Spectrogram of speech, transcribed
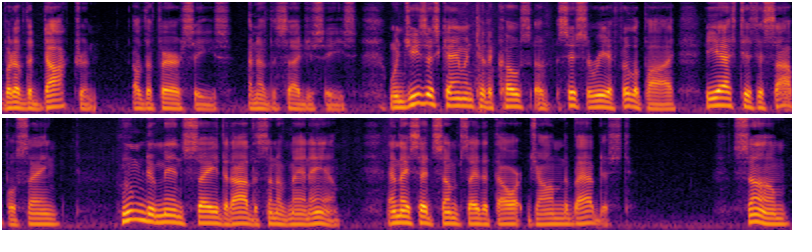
but of the doctrine of the Pharisees and of the Sadducees. When Jesus came into the coast of Caesarea Philippi, he asked his disciples, saying, Whom do men say that I, the Son of Man, am? And they said, Some say that thou art John the Baptist, some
